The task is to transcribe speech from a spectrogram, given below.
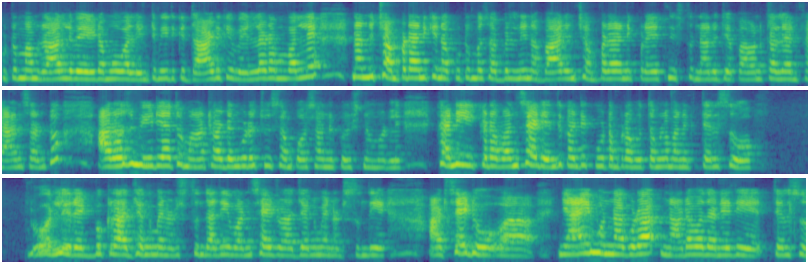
కుటుంబం రాళ్ళు వేయడము వాళ్ళ ఇంటి మీదకి దాడికి వెళ్ళడం వల్లే నన్ను చంపడానికి నా కుటుంబ సభ్యుల్ని నా భార్యని చంపడానికి ప్రయత్నిస్తున్నారు జే పవన్ కళ్యాణ్ ఫ్యాన్స్ అంటూ. ఆ రోజు మీడియాతో మాట్లాడడం కూడా చూసాం పోషాని కృష్ణమురళి కానీ ఇక్కడ వన్ సైడ్ ఎందుకంటే కూటమి ప్రభుత్వంలో మనకు తెలుసు ఓన్లీ రెడ్ బుక్ రాజ్యాంగమే నడుస్తుంది అది వన్ సైడ్ రాజ్యాంగమే నడుస్తుంది. అటు సైడు న్యాయం ఉన్నా కూడా నడవదు అనేది తెలుసు.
